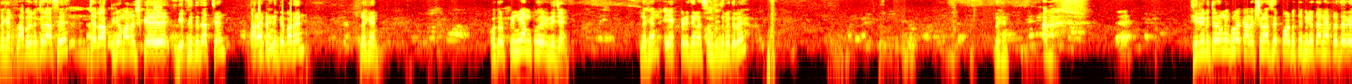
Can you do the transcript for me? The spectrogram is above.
দেখেন, লাভের ভিতরে আছে। যারা প্রিয় মানুষকে গিফট দিতে যাচ্ছেন, তারা এটা নিতে পারেন। দেখেন, কত প্রিমিয়াম কোয়ালিটির ডিজাইন দেখেন, এই একটা ডিজাইন আছে দুধের ভিতরে। দেখেন। থ্রির ভিতরে অনেকগুলো কালেকশন আছে। পরবর্তী ভিডিওতে আমি আপনাদেরকে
